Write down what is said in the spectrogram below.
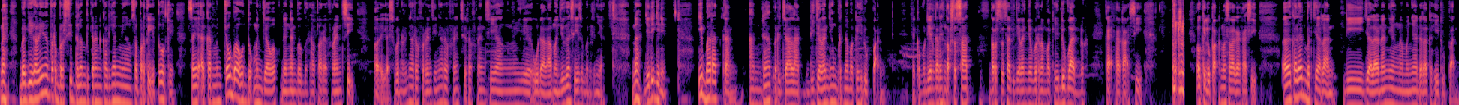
nah bagi kalian yang terbersit dalam pikiran kalian yang seperti itu oke okay, saya akan mencoba untuk menjawab dengan beberapa referensi. Oh ya sebenarnya referensinya referensi-referensi yang ya udah lama juga sih sebenarnya. Nah jadi gini. Ibaratkan Anda berjalan di jalan yang bernama kehidupan. Ya, kemudian kalian tersesat, tersesat di jalan yang bernama kehidupan. Kayak kakasi. Oke, lupakan masalah kakasi. Uh, kalian berjalan di jalanan yang namanya adalah kehidupan.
